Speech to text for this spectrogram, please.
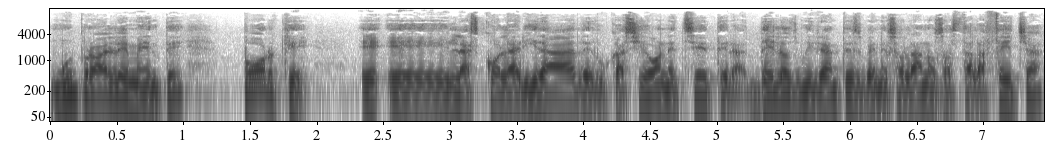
muy probablemente porque eh, la escolaridad, educación, etcétera, de los migrantes venezolanos hasta la fecha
